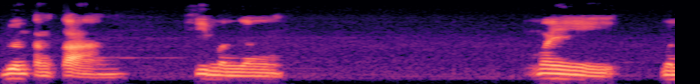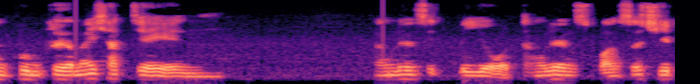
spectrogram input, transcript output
เรื่องต่างๆ ที่มันยังไม่มันคลุมเครือไม่ชัดเจน ทั้งเรื่องสิทธิประโยชน์ ทั้งเรื่องสปอนเซอร์ชิพ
